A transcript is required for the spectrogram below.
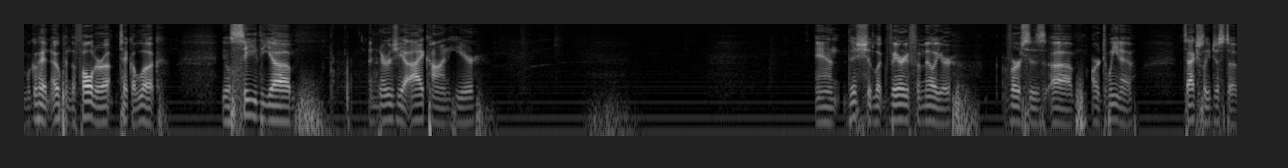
We'll go ahead and open the folder up and take a look. You'll see the uh, Energia icon here. And this should look very familiar versus uh, Arduino. It's actually just a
